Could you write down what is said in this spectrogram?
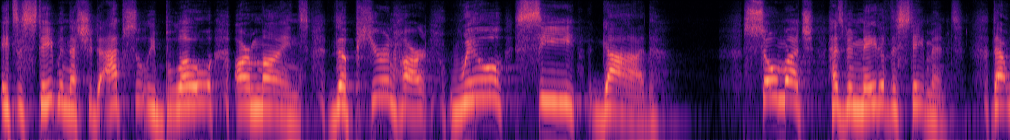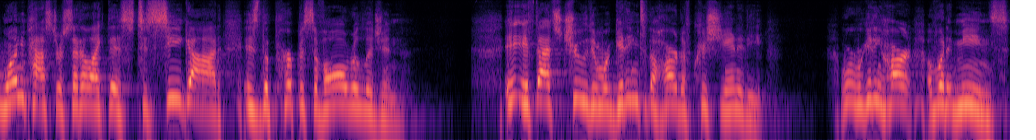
It's a statement that should absolutely blow our minds. The pure in heart will see God. So much has been made of the statement that one pastor said it like this To see God is the purpose of all religion. If that's true, then we're getting to the heart of Christianity. We're getting heart of what it means,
